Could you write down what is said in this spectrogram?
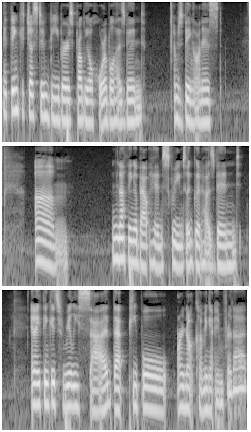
I think Justin Bieber is probably a horrible husband. I'm just being honest. Um, nothing about him screams a good husband. And I think it's really sad that people are not coming at him for that.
